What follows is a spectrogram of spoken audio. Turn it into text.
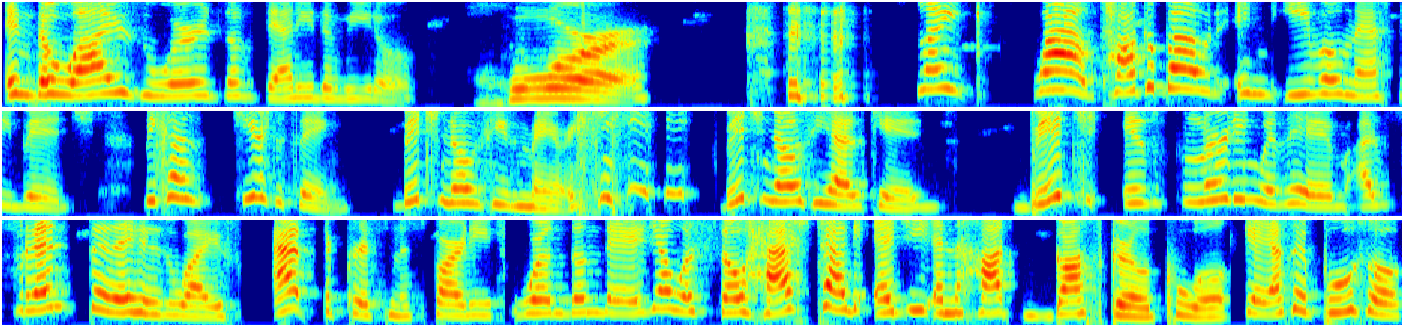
in the wise words of Danny DeVito, whore. Like, wow, talk about an evil, nasty bitch. Because here's the thing. Bitch knows he's married, bitch knows he has kids, bitch is flirting with him al frente de his wife at the Christmas party, where donde ella was so hashtag edgy and hot goth girl cool, que ella se puso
